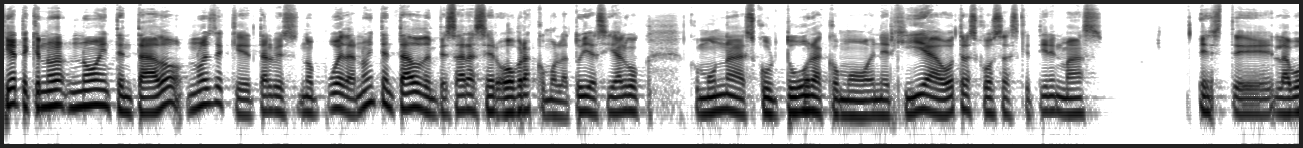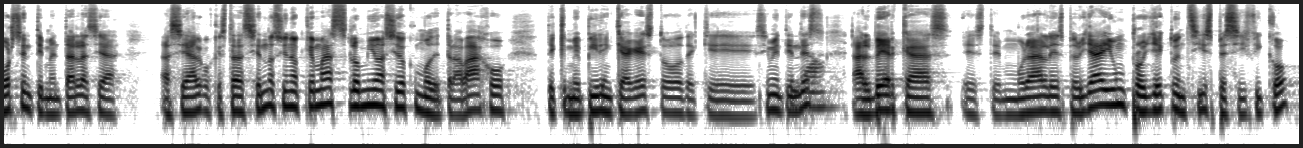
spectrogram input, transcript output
Fíjate que no, no he intentado, no es de que tal vez no pueda, no he intentado de empezar a hacer obra como la tuya, así algo como una escultura, como energía, otras cosas que tienen más este, labor sentimental hacia, hacia algo que estás haciendo, sino que más lo mío ha sido como de trabajo, de que me piden que haga esto, de que, ¿sí me entiendes? Albercas, este, murales, pero ya hay un proyecto en sí específico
